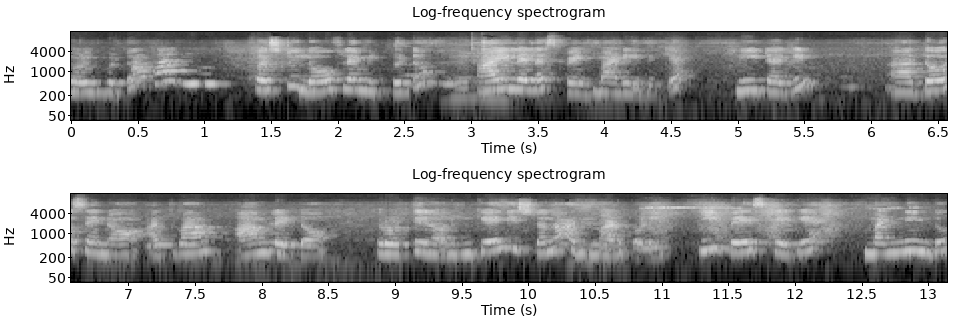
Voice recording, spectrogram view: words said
ತೊಳೆದ್ಬಿಟ್ಟು ಫಸ್ಟು ಲೋ ಫ್ಲೇಮ್ ಇಟ್ಬಿಟ್ಟು ಆಯಿಲ್ ಎಲ್ಲ ಸ್ಪ್ರೆಡ್ ಮಾಡಿ ಇದಕ್ಕೆ ನೀಟಾಗಿ ದೋಸೆನೋ ಅಥವಾ ಆಮ್ಲೆಟೋ, ರೊಟ್ಟಿನೋ ನಿಮ್ಗೆ ಏನು ಇಷ್ಟನೋ ಅದು ಮಾಡ್ಕೊಳ್ಳಿ. ಈ ಬೇಸಿಗೆಗೆ ಮಣ್ಣಿಂದು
